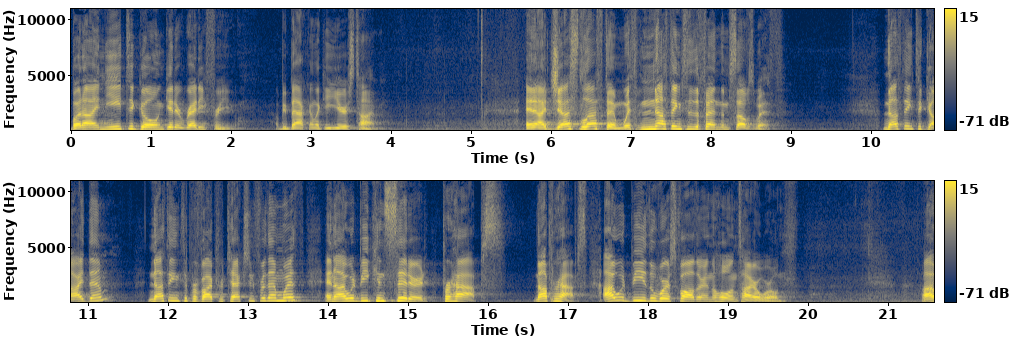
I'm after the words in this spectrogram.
But I need to go and get it ready for you. I'll be back in like a year's time. And I just left them with nothing to defend themselves with, nothing to guide them, nothing to provide protection for them with, and I would be considered, perhaps, not perhaps, I would be the worst father in the whole entire world. I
